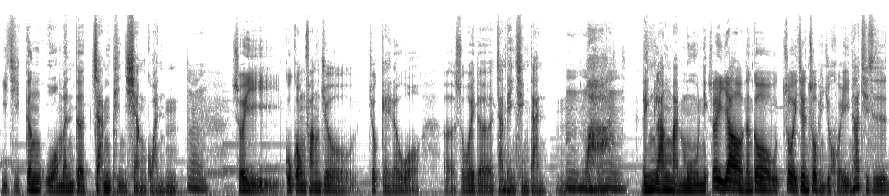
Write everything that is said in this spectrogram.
以及跟我们的展品相关。嗯嗯所以故宫方就就给了我呃所谓的展品清单，嗯，哇嗯琳琅满目。你所以要能够做一件作品去回应它，其实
